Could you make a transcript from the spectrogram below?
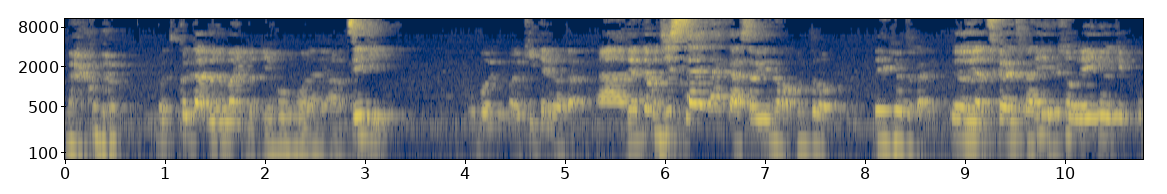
なるほど。これダブルマインドっていう方法なんで、あのぜひ、覚え、聞いてる方、あ、でも実際なんかそういうのは、本当営業とかで。いやいや、使える使える。そう、営業で結構、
